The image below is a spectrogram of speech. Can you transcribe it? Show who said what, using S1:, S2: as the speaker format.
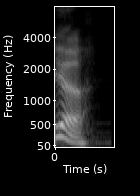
S1: Yeah.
